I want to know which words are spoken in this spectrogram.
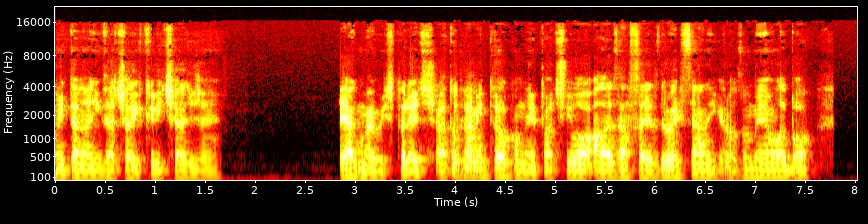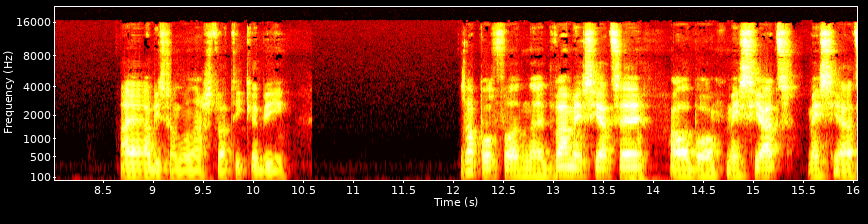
oni tam na nich začali kričať, že jak majú ísť preč. A to sa mi celkom nepačilo, ale zase z druhej strany ich rozumiem, lebo aj ja by som bol naštvatý, keby za posledné dva mesiace, alebo mesiac, mesiac,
